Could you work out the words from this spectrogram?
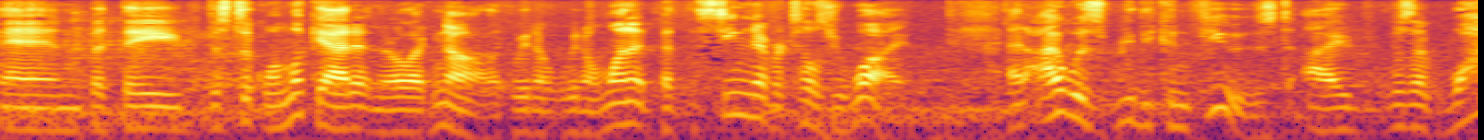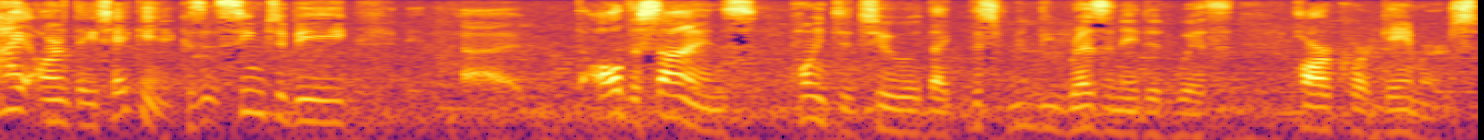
and but they just took one look at it and they're like, no, like we don't we don't want it. But the Steam never tells you why, and I was really confused. I was like, why aren't they taking it? Because it seemed to be. Uh, all the signs pointed to like this really resonated with hardcore gamers.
